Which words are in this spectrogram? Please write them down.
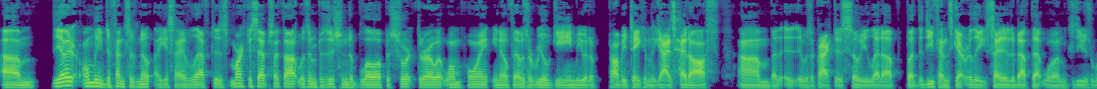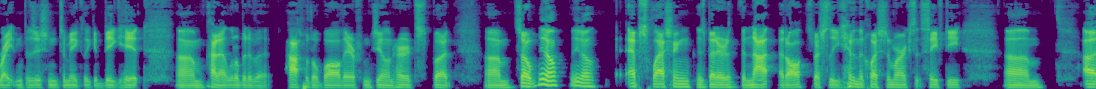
Um, the other only defensive note I guess I have left is Marcus Epps. I thought was in position to blow up a short throw at one point. You know, if that was a real game, he would have probably taken the guy's head off. Um, but it, it, was a practice, so he let up. But the defense got really excited about that one because he was right in position to make like a big hit. Um, kind of a little bit of a hospital ball there from Jalen Hurts. But um, so you know, you know, Epps flashing is better than not at all, especially given the question marks at safety. Um, uh,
